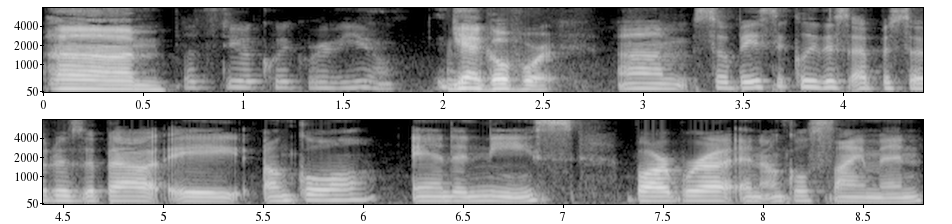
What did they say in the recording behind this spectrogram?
Um, Let's do a quick review. yeah, go for it. Um, so basically, this episode is about a uncle and a niece, Barbara and Uncle Simon.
